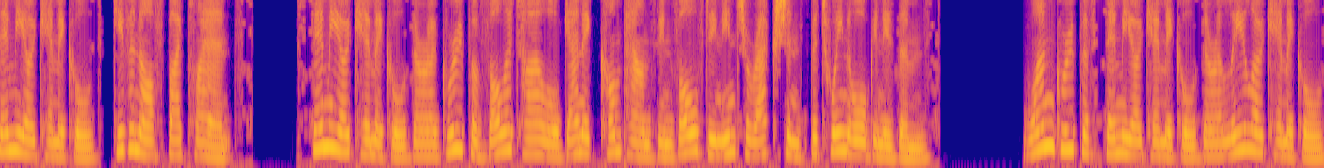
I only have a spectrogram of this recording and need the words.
semiochemicals, given off by plants. Semiochemicals are a group of volatile organic compounds involved in interactions between organisms. One group of semiochemicals are allelochemicals,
